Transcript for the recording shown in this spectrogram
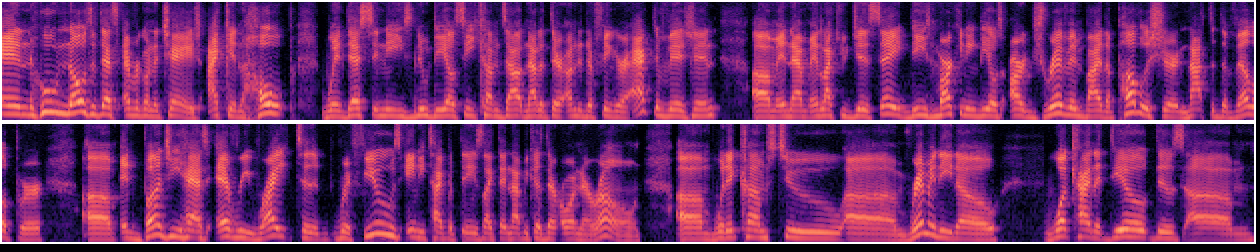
and who knows if that's ever going to change? I can hope when Destiny's new DLC comes out, now that they're under the finger of Activision, um, and that, and like you just say, these marketing deals are driven by the publisher, not the developer. Um, and Bungie has every right to refuse any type of things like that, not because they're on their own. Um, when it comes to um, Remedy, though, what kind of deal does um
